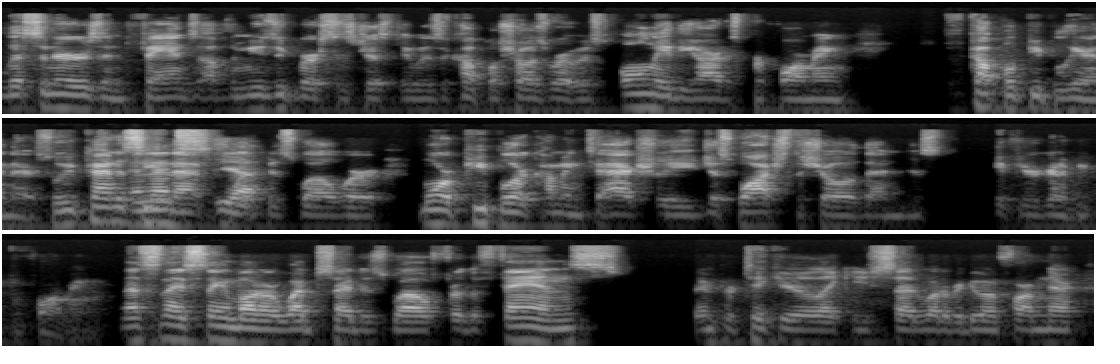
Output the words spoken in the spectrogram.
listeners and fans of the music versus just it was a couple shows where it was only the artist performing a couple of people here and there so we've kind of seen that flip yeah. as well where more people are coming to actually just watch the show than just if you're going to be performing That's the nice thing about our website as well. For the fans, in particular, like you said, what are we doing for them there?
